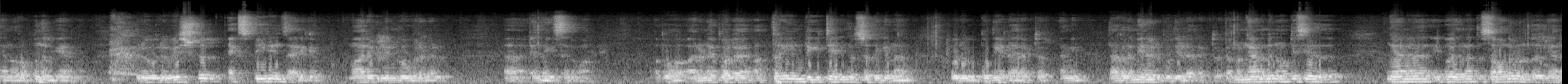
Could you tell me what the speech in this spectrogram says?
ഞാൻ ഉറപ്പ് നൽകുകയാണ്. ഒരു ഒരു വിഷ്വൽ എക്സ്പീരിയൻസ് ആയിരിക്കും മാരുവില്ലൻ ഗോപുരങ്ങൾ എന്ന ഈ സിനിമ. അപ്പോൾ അരുണെ പോലെ അത്രയും ഡീറ്റെയിലിംഗ് ശ്രദ്ധിക്കുന്ന ഒരു പുതിയ ഡയറക്ടർ ഐ മീൻ താരതമ്യേന ഒരു പുതിയ ഡയറക്ടർ കാരണം ഞാനത് നോട്ടീസ് ചെയ്തത് ഞാൻ ഇപ്പോൾ ഇതിനകത്ത് സോങ്ങുകളുണ്ട് ഞാൻ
